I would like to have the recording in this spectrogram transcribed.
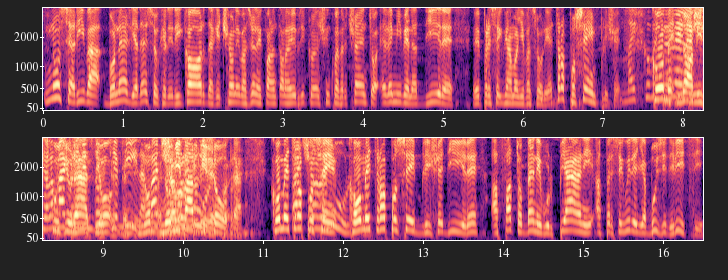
non se arriva Bonelli adesso che le ricorda che c'è un'evasione del 49,5% e lei mi viene a dire eh, perseguiamo gli evasori, è troppo semplice. Ma come, come no, mi scusi un attimo, fila, non, non mi parli sopra. Come è troppo, sem- come troppo semplice dire ha fatto bene Vulpiani a perseguire gli abusi edilizi,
